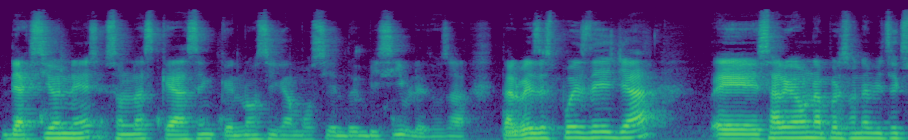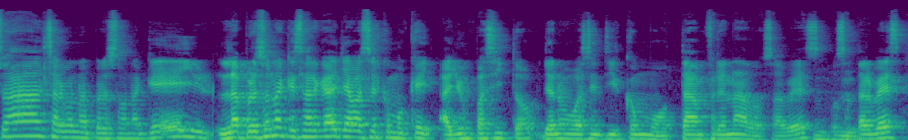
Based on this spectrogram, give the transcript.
de acciones son las que hacen que no sigamos siendo invisibles, o sea, tal vez después de ella eh, salga una persona bisexual, salga una persona gay. La persona que salga ya va a ser como, ok, hay un pasito, ya no me voy a sentir como tan frenado, ¿sabes? O sea, tal vez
